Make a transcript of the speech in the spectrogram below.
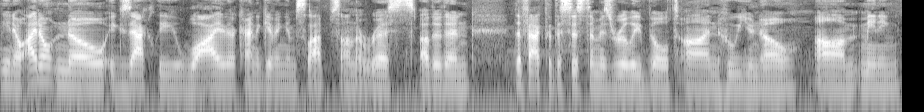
you know, I don't know exactly why they're kind of giving him slaps on the wrists, other than the fact that the system is really built on who you know, um, meaning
